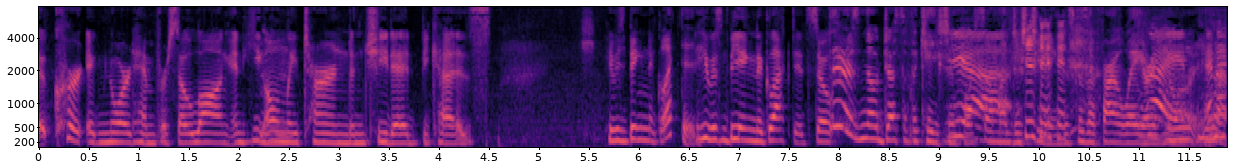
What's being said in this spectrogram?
uh, Kurt ignored him for so long, and he only turned and cheated because He was being neglected. he was being neglected. So There is no justification Yeah. for someone just cheating just because they're far away or Right. ignored. And I,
